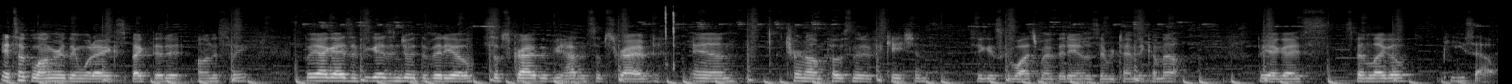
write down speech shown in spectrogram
it took longer than what I expected it, honestly. But yeah guys, if you guys enjoyed the video, subscribe if you haven't subscribed and turn on post notifications so you guys can watch my videos every time they come out. But yeah guys, it's been Lego, peace out.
